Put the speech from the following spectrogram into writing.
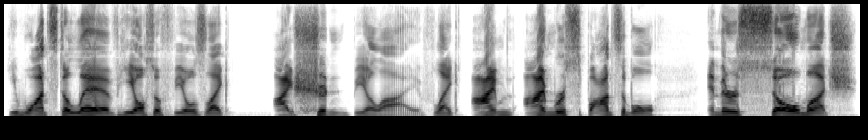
he wants to live, he also feels like I shouldn't be alive. Like I'm I'm responsible. And there's so much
